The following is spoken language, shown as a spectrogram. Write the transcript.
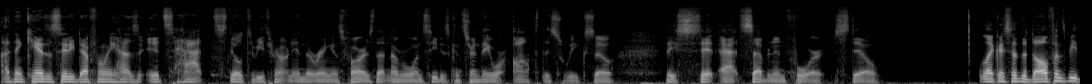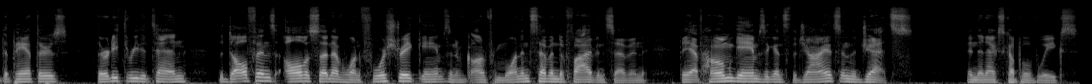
I think Kansas City definitely has its hat still to be thrown in the ring as far as that number one seed is concerned. They were off this week, so they sit at seven and four still. Like I said, the Dolphins beat the Panthers thirty-three to ten. The Dolphins all of a sudden have won four straight games and have gone from one and seven to five and seven. They have home games against the Giants and the Jets in the next couple of weeks.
